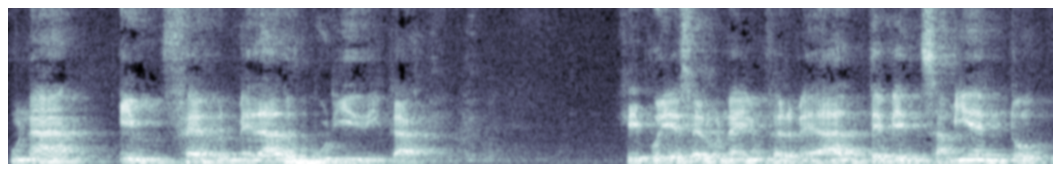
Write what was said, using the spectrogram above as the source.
una enfermedad jurídica que puede ser una enfermedad de pensamiento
